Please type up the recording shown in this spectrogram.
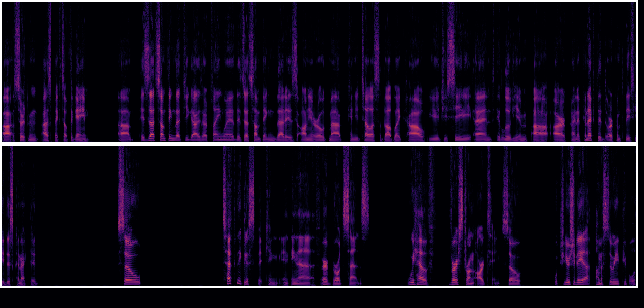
uh, certain aspects of the game. Um, is that something that you guys are playing with? Is that something that is on your roadmap? Can you tell us about like how UGC and Illuvium uh, are kind of connected or completely disconnected? So, technically speaking, in, in a very broad sense, we have very strong art team. So, usually uh, I'm assuming people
